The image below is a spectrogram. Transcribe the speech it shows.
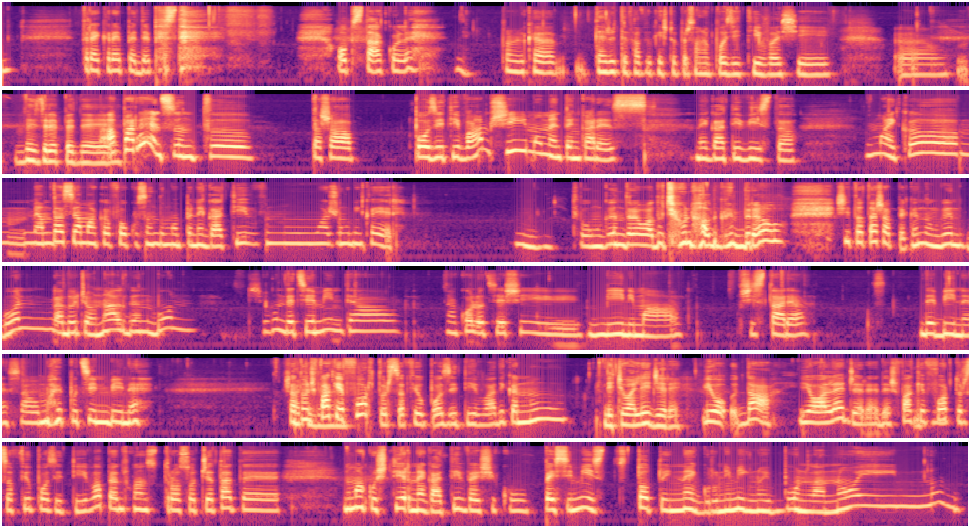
trec repede peste obstacole. Probabil că te ajută faptul că ești o persoană pozitivă și uh, vezi repede... Aparent sunt uh, așa pozitivă. Am și momente în care sunt negativistă. Numai că mi-am dat seama că focusându-mă pe negativ nu ajung nicăieri. Un gând rău aduce un alt gând rău și tot așa, pe când un gând bun aduce un alt gând bun și unde ți-e mintea, acolo ți-e și inima și starea de bine sau mai puțin bine. Și atunci fac eforturi să fiu pozitivă, adică nu... Deci o alegere. Eu, da, e o alegere, deci fac uh-huh. eforturi să fiu pozitivă, pentru că într-o societate numai cu știri negative și cu pesimist, totul e negru, nimic nu-i bun la noi, nu,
